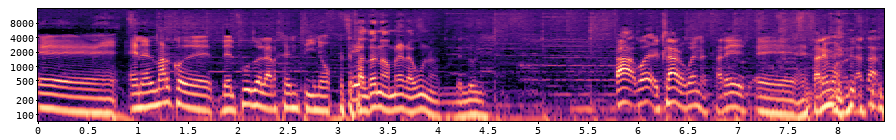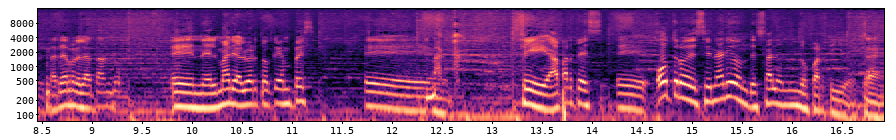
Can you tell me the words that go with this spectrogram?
eh, en el marco de- del fútbol argentino. Te Eh, faltó nombrar a uno del lunes. Ah, bueno, claro, bueno, estaré, eh, estaremos relatando, estaré relatando en el Mario Alberto Kempes. eh, Mac. Sí, aparte es eh, otro escenario donde salen lindos partidos, Claro.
